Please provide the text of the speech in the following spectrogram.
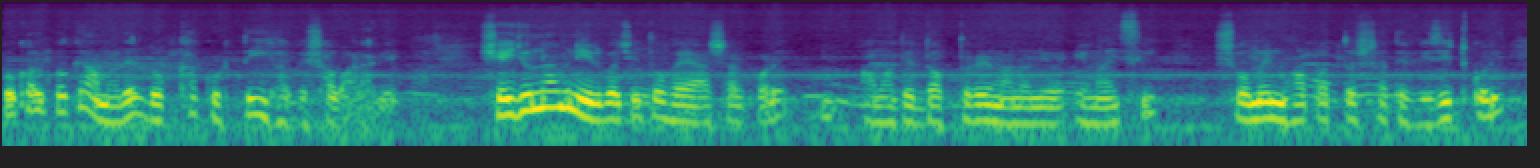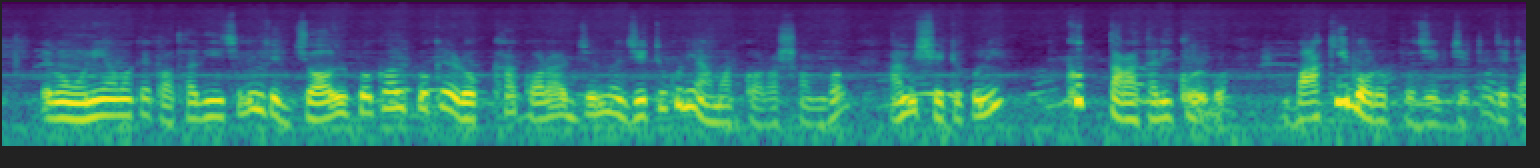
প্রকল্পকে আমাদের রক্ষা করতেই হবে সবার আগে। সেই জন্য আমি নির্বাচিত হয়ে আসার পরে আমাদের দপ্তরের মাননীয় এমআইসি সৌমেন মহাপাত্রর সাথে ভিজিট করি এবং উনি আমাকে কথা দিয়েছিলেন যে জল প্রকল্পকে রক্ষা করার জন্য যেটুকুনি আমার করা সম্ভব, আমি সেটুকুনি খুব তাড়াতাড়ি করব। বাকি বড় প্রজেক্ট যেটা যেটা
